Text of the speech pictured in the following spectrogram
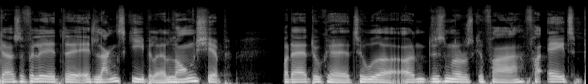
Der er selvfølgelig et, øh, et langskib, eller et longship, hvor der er, du kan tage ud og, og ligesom når du skal fra, fra A til B.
